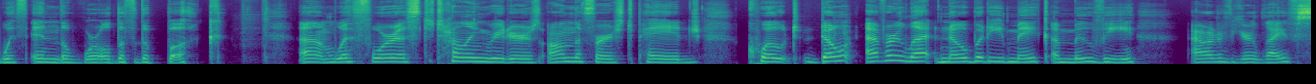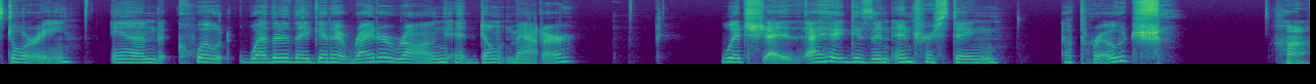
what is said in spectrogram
within the world of the book. Um, with Forrest telling readers on the first page, quote, don't ever let nobody make a movie out of your life story and quote whether they get it right or wrong it don't matter which i, I think is an interesting approach Huh.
